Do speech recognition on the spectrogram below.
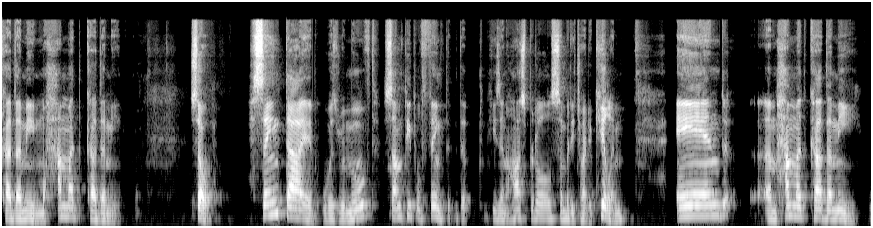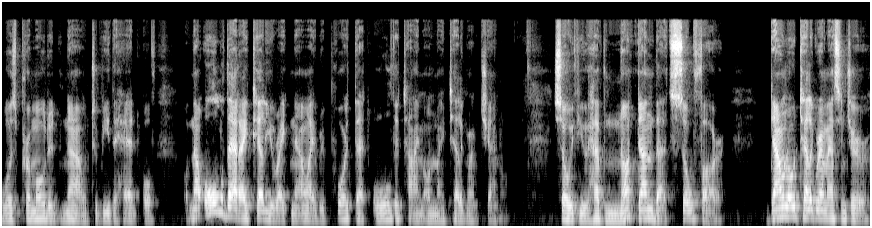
Kadami, Muhammad Kadami. So Hussein Taib was removed. Some people think that, that, he's in a hospital, somebody tried to kill him. And uh, Muhammad Kadami was promoted now to be the head of. Now, all of that I tell you right now, I report that all the time on my Telegram channel. So if you have not done that so far, download Telegram Messenger,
